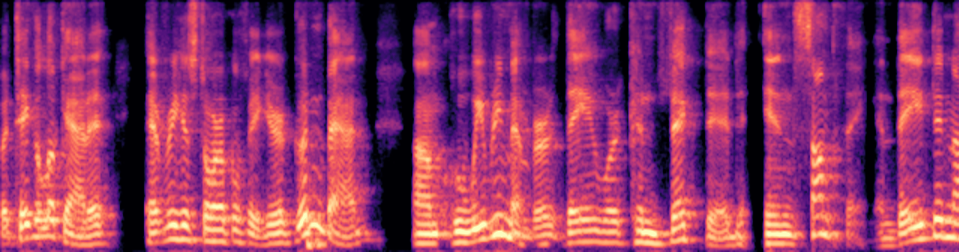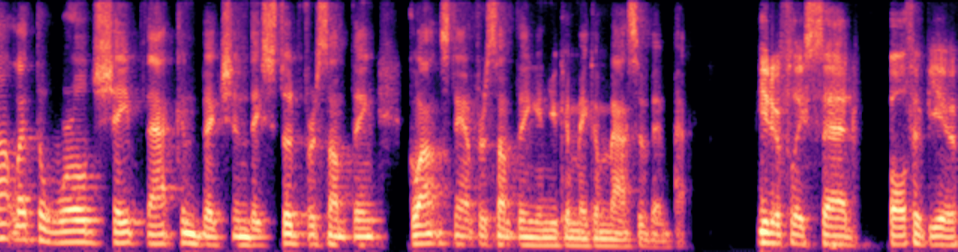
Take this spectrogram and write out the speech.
But take a look at it. Every historical figure, good and bad, um, who we remember, they were convicted in something and they did not let the world shape that conviction. They stood for something, go out and stand for something, and you can make a massive impact. Beautifully said, both of you.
